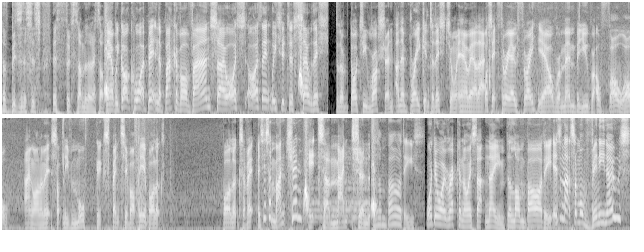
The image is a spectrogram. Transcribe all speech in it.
of businesses. Some of it. Now, we got quite a bit in the back of our van, so I, I think we should just sell this to the dodgy Russian and then break into this joint. How about that? What's it, 303? Yeah, I'll remember you, bro. Oh, oh, oh. Hang on a minute. Something even more expensive up here, bollocks. By the looks of it. Is this a mansion? It's a mansion. The Lombardis. Why do I recognise that name? The Lombardi. Isn't that someone Vinny knows?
